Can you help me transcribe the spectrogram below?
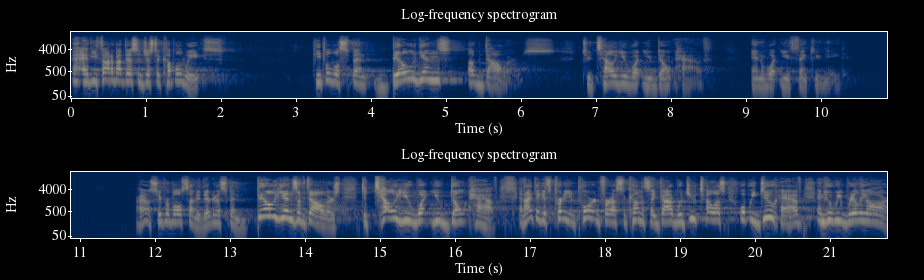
Have you thought about this in just a couple weeks? People will spend billions of dollars to tell you what you don't have and what you think you need. Right on Super Bowl Sunday, they're going to spend billions of dollars to tell you what you don't have. And I think it's pretty important for us to come and say, God, would you tell us what we do have and who we really are?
